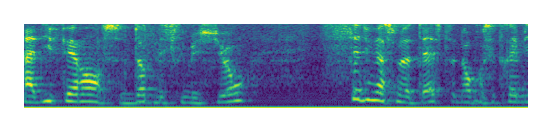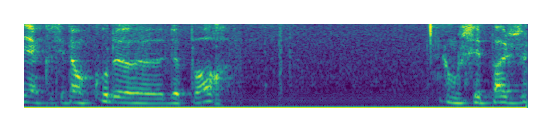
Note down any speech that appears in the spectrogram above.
à la différence d'autres distributions, c'est une version de test, donc on sait très bien que c'est en cours de, port. Donc je sais pas, je,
